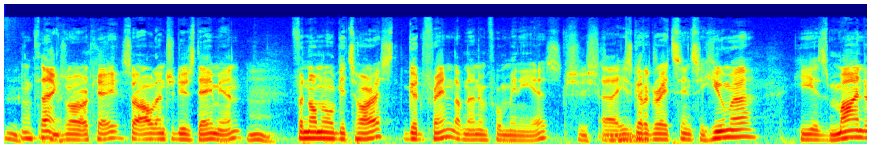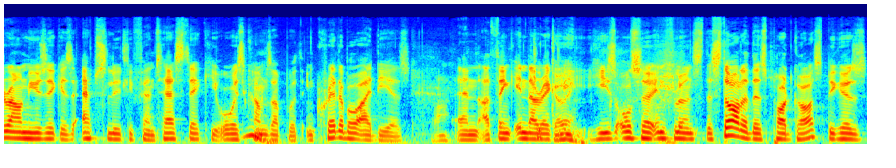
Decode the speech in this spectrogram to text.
Mm, Thanks. Well, okay. So I'll introduce Damien. Mm. Phenomenal guitarist, good friend. I've known him for many years. Uh, he's got a great sense of humor. He his mind around music is absolutely fantastic. He always comes up with incredible ideas, Wow. and I think indirectly he's also influenced the start of this podcast because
